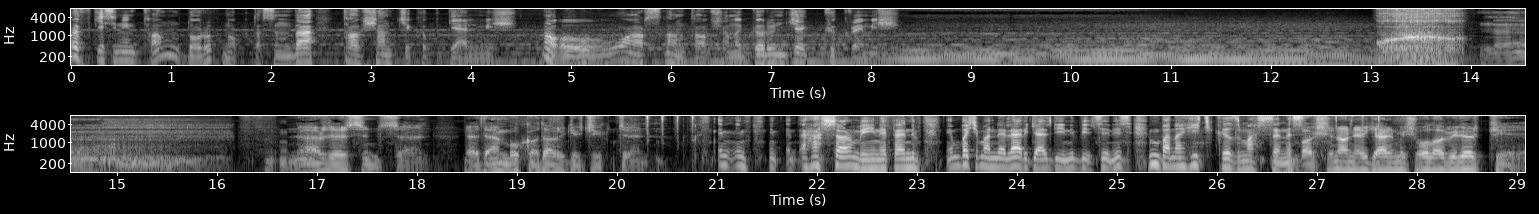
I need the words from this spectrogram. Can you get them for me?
Öfkesinin tam doruk noktasında tavşan çıkıp gelmiş. Oo, Arslan tavşanı görünce kükremiş. Neredesin sen? Neden bu kadar geciktin? Ha, sormayın efendim. Başıma neler geldiğini bilseniz bana hiç kızmazsınız. Başına ne gelmiş olabilir ki?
